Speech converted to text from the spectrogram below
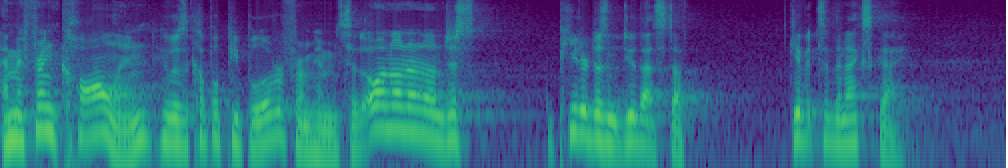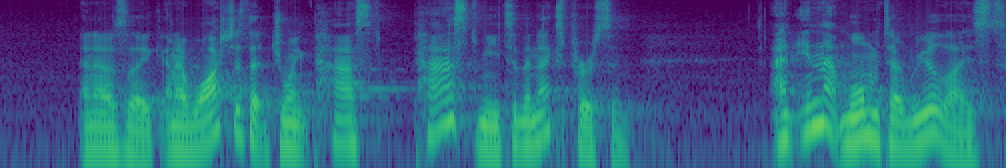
And my friend Colin, who was a couple people over from him, said, Oh, no, no, no, just Peter doesn't do that stuff. Give it to the next guy. And I was like, and I watched as that joint passed past me to the next person. And in that moment, I realized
